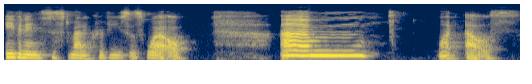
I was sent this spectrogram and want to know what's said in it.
even in systematic reviews as well. Um, what else?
